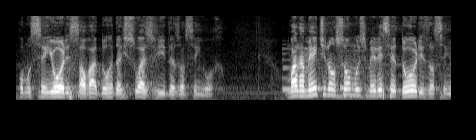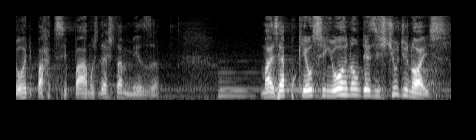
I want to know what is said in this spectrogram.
como Senhor e Salvador das suas vidas, ó Senhor. Humanamente não somos merecedores, ó Senhor, de participarmos desta mesa, mas é porque o Senhor não desistiu de nós,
